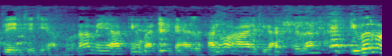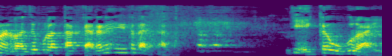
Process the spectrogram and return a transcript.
ප්ලේන්ට් එක යම්බුණා මේ යක්කේ වඩේ කහලා කනවා. ආයෙ ටිකක් කළා ඉවර වුණාට පස්සේ බුලත් හක් කරගෙන ඊට බැස්සා. ඉතින් එක උගුරයි.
